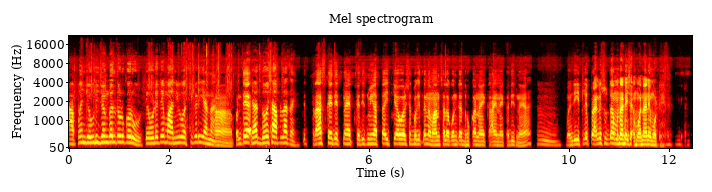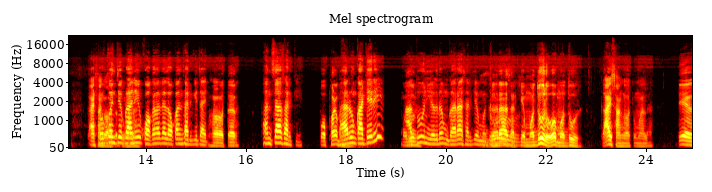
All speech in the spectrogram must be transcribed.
आपण जेवढी जंगल तोड करू तेवढे ते मानवी वस्तीकडे येणार हा पण ते त्यात दोष आपलाच आहे ते त्रास काय देत नाहीत कधीच मी आता इतक्या वर्षात बघितलं ना माणसाला कोणत्या धोका नाही काय नाही कधीच नाही हा. हम्म. म्हणजे इथले प्राणी सुद्धा मनाने मनाने मोठे आहेत. काय सांगावं आता कोकणचे तुम्हाला? प्राणी कोकणातल्या लोकांसारखीच आहेत हो तर फणसासारखी पोफळ बाहेरून काटेरी आतून एकदम घरासारखे मधुर. घरासारखी मधुर हो मधुर काय सांगावं तुम्हाला? ते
